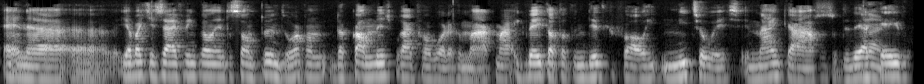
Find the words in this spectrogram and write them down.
en uh, ja, wat je zei vind ik wel een interessant punt hoor. Van, daar kan misbruik van worden gemaakt. Maar ik weet dat dat in dit geval niet zo is. In mijn casus, de werkgever nee.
